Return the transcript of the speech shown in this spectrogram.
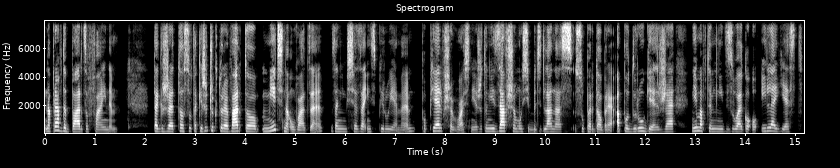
naprawdę bardzo fajnym. Także to są takie rzeczy, które warto mieć na uwadze, zanim się zainspirujemy. Po pierwsze, właśnie, że to nie zawsze musi być dla nas super dobre, a po drugie, że nie ma w tym nic złego, o ile jest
